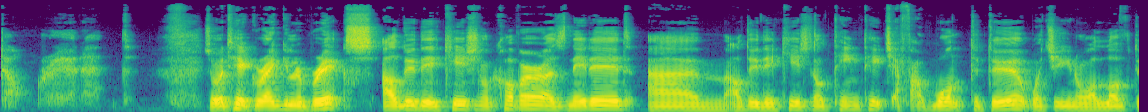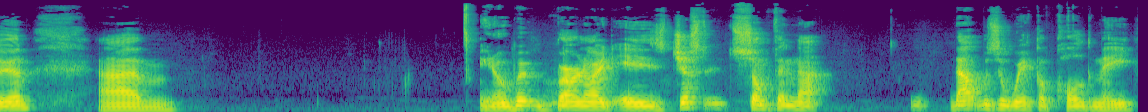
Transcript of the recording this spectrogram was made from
Don't ruin it. So I take regular breaks. I'll do the occasional cover as needed. Um, I'll do the occasional team teach if I want to do it, which you know I love doing. Um, you know, but burnout is just something that that was a wake up call to me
